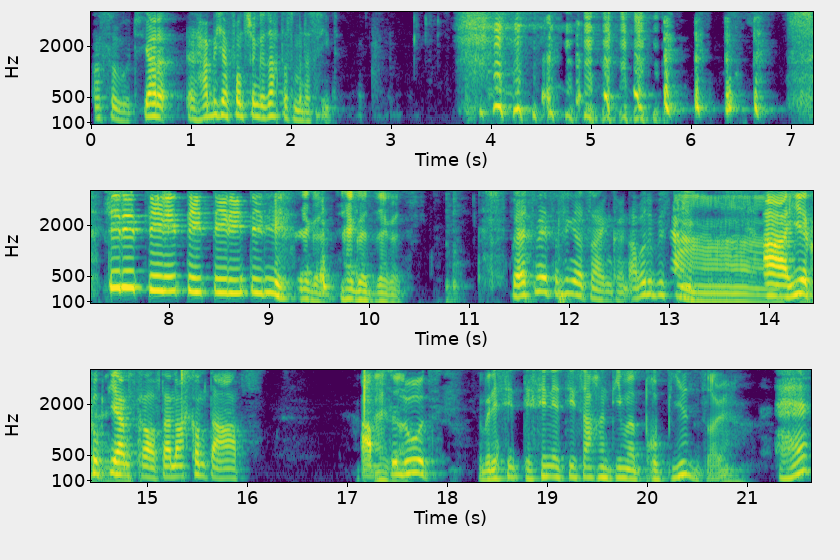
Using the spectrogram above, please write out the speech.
Ach so, gut. Ja, da äh, habe ich ja vorhin schon gesagt, dass man das sieht. Sehr gut, sehr gut, sehr gut. Du hättest mir jetzt den Finger zeigen können, aber du bist lieb. Ah, Ah, hier, guck, die haben es drauf. Danach kommt Darts. Absolut. Aber das sind, das sind jetzt die Sachen, die man probieren soll. Hä?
